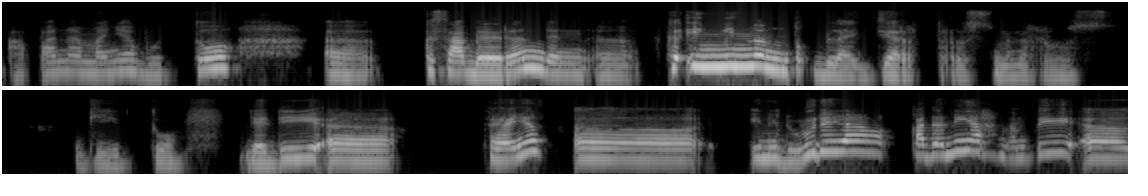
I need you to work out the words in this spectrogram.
apa namanya butuh uh, kesabaran dan uh, keinginan untuk belajar terus menerus gitu. Jadi uh, kayaknya uh, ini dulu deh ya Kak Dani ya. Nanti uh,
